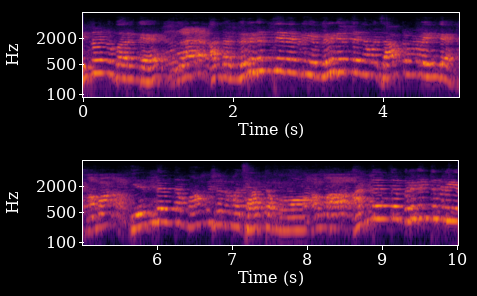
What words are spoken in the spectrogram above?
இன்னொன்னு பாருங்க? அந்த மிருகத்தினுடைய மிருகத்தை நம்ம சாப்பிட்டோம்னு வைங்க. எந்தெந்த மாமிசம் நம்ம சாப்பிட்டோமோ அந்தந்த மிருகத்தினுடைய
